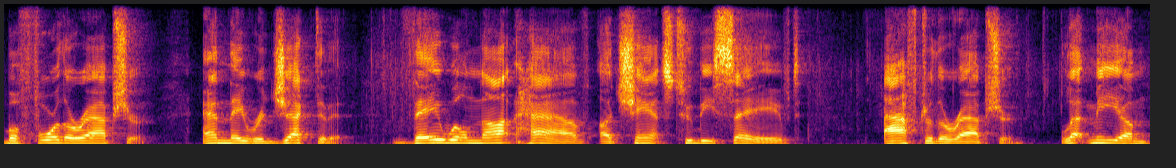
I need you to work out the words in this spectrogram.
before the rapture and they rejected it, they will not have a chance to be saved after the rapture. Let me um,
